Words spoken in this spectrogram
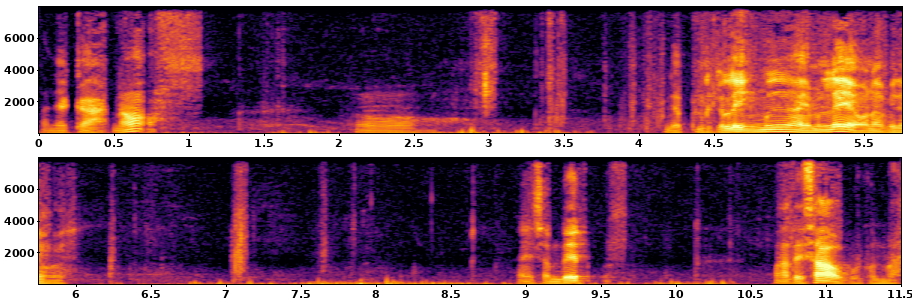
บรรยากาศเนาะโอ้เดี๋ยวมันก็เลงมือให้มันแล้วนะพี่น้องเลยให้สำเร็จมาแต่เช้าคุณคนมา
